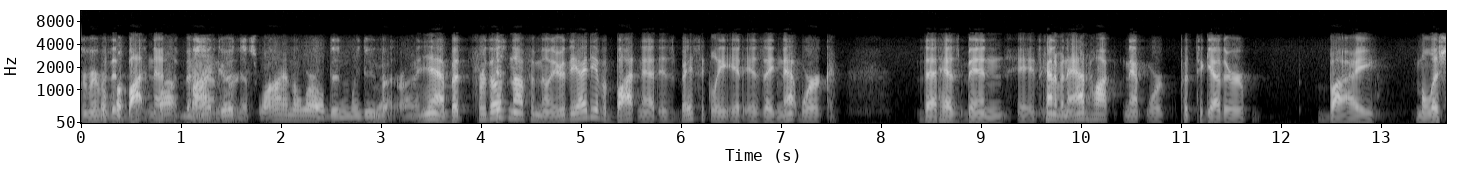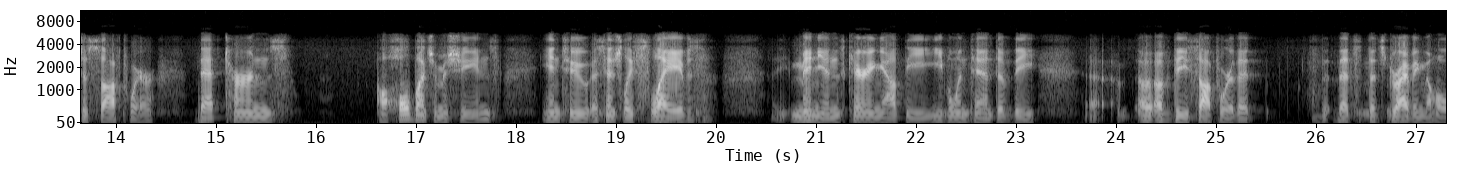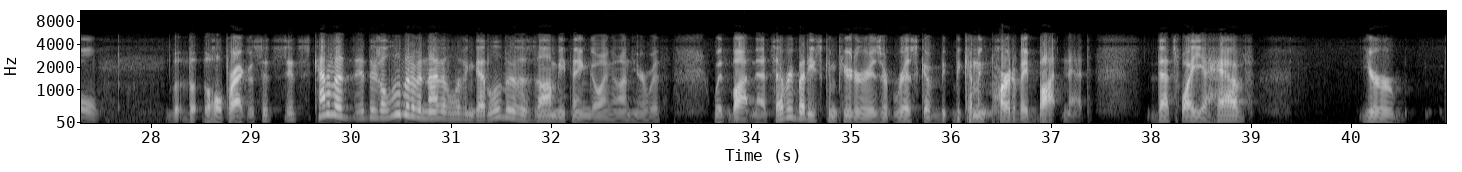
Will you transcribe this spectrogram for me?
remember that botnets have been My around. My goodness, for, why in the world didn't we do that, right? Yeah, but for those not familiar, the idea of a botnet is basically it is a network that has been it's kind of an ad hoc network put together by malicious software that turns a whole bunch of machines into essentially slaves minions carrying out the evil intent of the uh, of the software that that's that's driving the whole the, the whole practice. It's it's kind of a there's a little bit of a Night of the Living Dead, a little bit of a zombie thing going on here with with botnets. Everybody's computer is at risk of becoming part of a botnet. That's why you have your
